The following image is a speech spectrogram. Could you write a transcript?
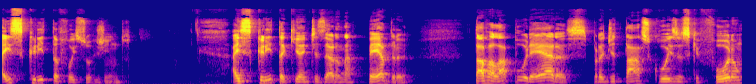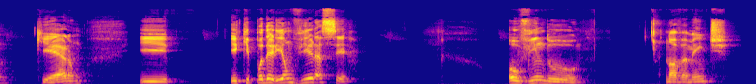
a escrita foi surgindo. A escrita que antes era na pedra estava lá por eras para ditar as coisas que foram, que eram e, e que poderiam vir a ser. Ouvindo novamente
